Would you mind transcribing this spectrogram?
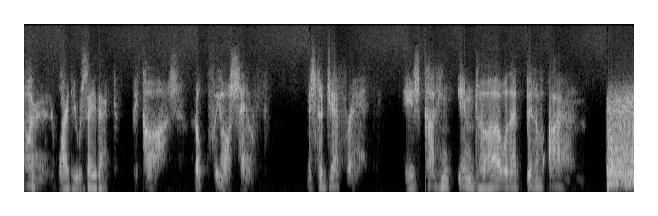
Why, why do you say that? Because, look for yourself. Mr. Jeffrey, he's cutting into her with that bit of iron.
